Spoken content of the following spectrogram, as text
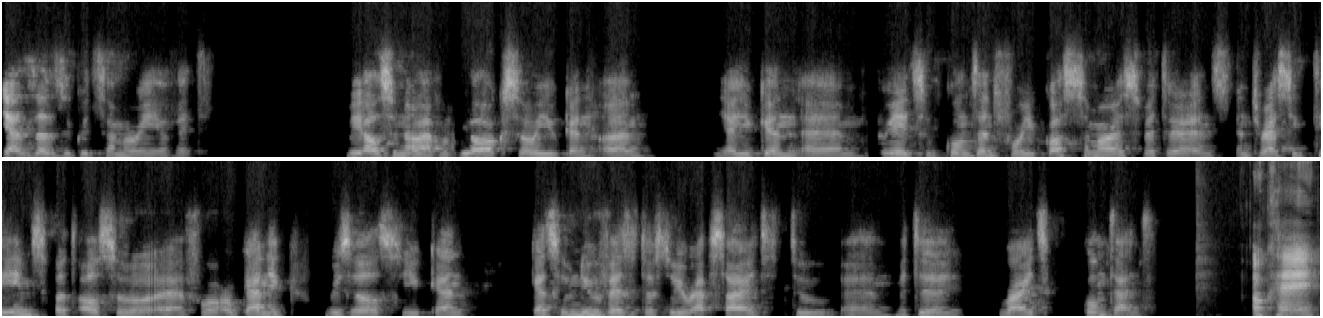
Yes, that's a good summary of it. We also now have a blog, so you can um, yeah you can um, create some content for your customers with uh, interesting themes, but also uh, for organic results, you can get some new visitors to your website to um, with the right content. Okay.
